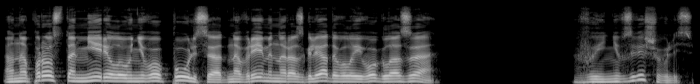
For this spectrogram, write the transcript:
она просто мерила у него пульс и одновременно разглядывала его глаза. «Вы не взвешивались?»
